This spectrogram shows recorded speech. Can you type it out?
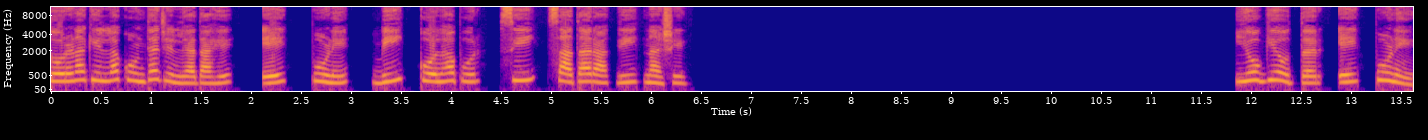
तोरणा किल्ला कोणत्या जिल्ह्यात आहे? A Pune B Kolhapur C Satara D Nashik. योग्य उत्तर ए पुणे.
